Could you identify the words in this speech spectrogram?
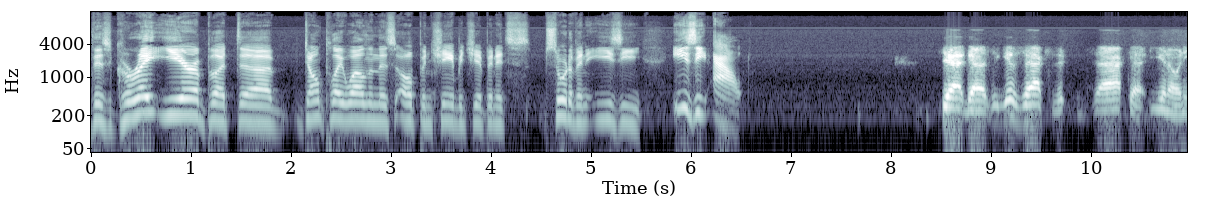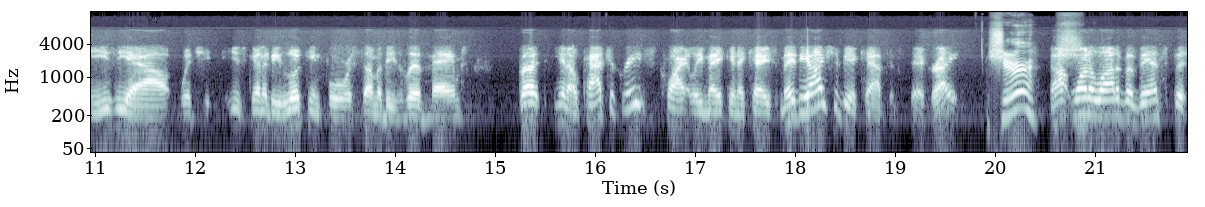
this great year, but uh, don't play well in this Open Championship, and it's sort of an easy easy out yeah, it does. It gives Zach Zach a, you know an easy out, which he's going to be looking for with some of these live names. But you know, Patrick Reed's quietly making a case. Maybe I should be a captain's pick, right? Sure. Not won a lot of events, but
